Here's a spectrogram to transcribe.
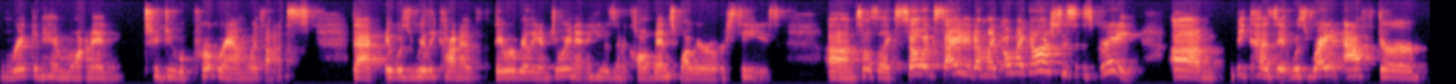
Ric and him wanted to do a program with us that it was really kind of they were really enjoying it and he was going to call vince while we were overseas um, so I was like so excited. I'm like, oh my gosh, this is great. Um, because it was right after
